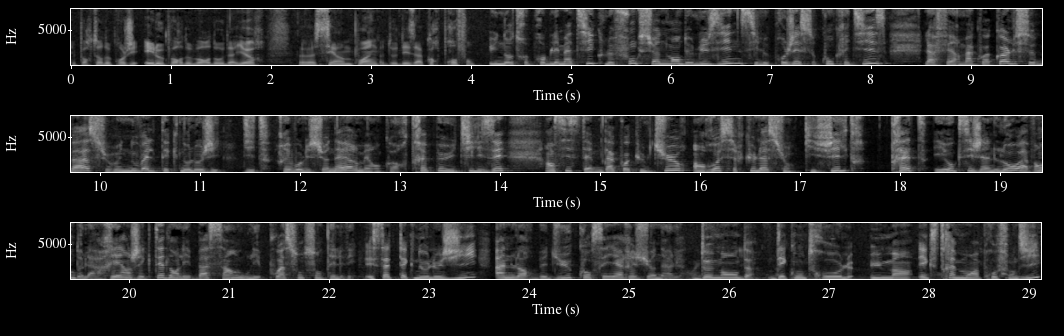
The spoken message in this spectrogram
les porteurs de projets et le port de Bordeaux d'ailleurs, euh, c'est un point de désaccord profond. Une autre problématique, le fonctionnement de l'usine si le projet se concrétise. La ferme Aquacol se base sur une nouvelle technologie, dite révolutionnaire mais encore très peu utilisée, un système d'aquaculture en recirculation qui filtre, traite et oxygène l'eau avant de la réinjecter dans les bassins où les poissons sont élevés. Et cette technologie, Anne-Laure Bedu, conseillère régionale, demande des contrôles humains extrêmement approfondis.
